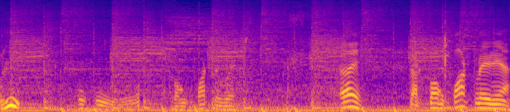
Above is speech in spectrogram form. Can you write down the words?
อุ้ยโอ้โหปองป๊อดเลยเว้ยเอ้ย จัดปองป๊อดเลยเนี่ย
